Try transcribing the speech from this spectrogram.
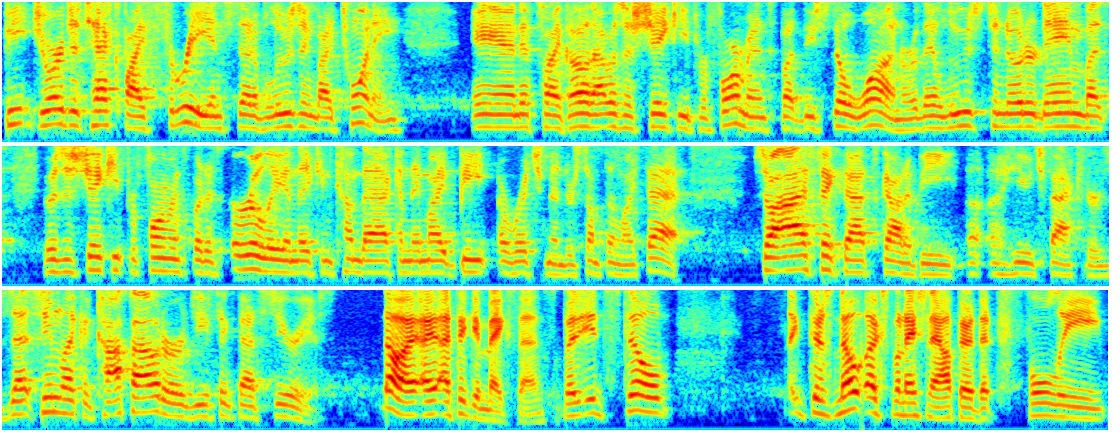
beat Georgia Tech by three instead of losing by 20. and it's like, oh, that was a shaky performance, but they still won, or they lose to Notre Dame, but it was a shaky performance, but it's early and they can come back and they might beat a Richmond or something like that. So I think that's got to be a, a, huge factor. Does that seem like a cop out, or do you think that's serious? No, I, I think it makes sense, but it's still like there's no explanation out there that fully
